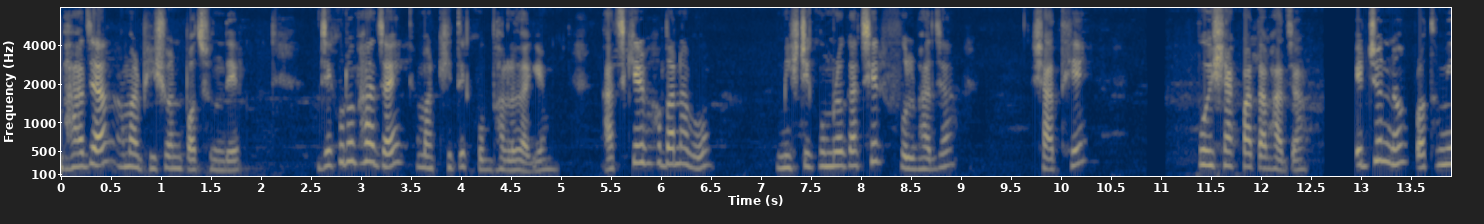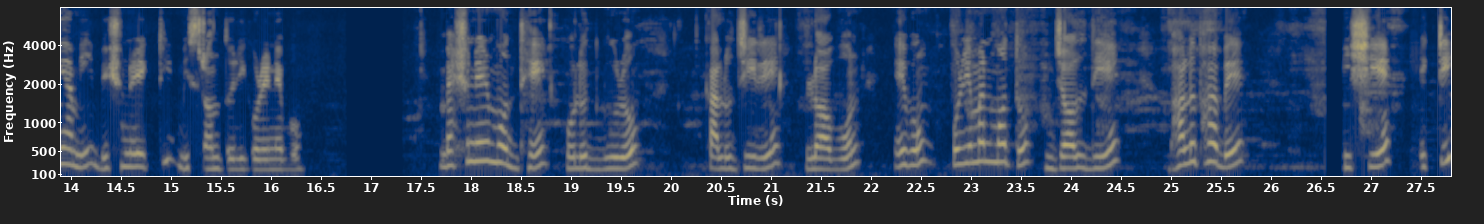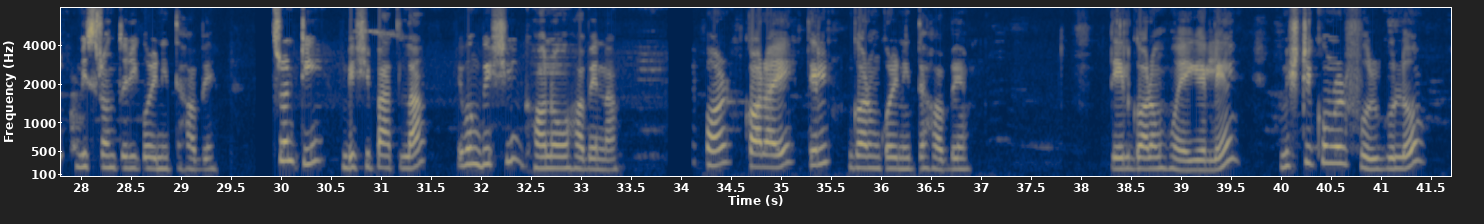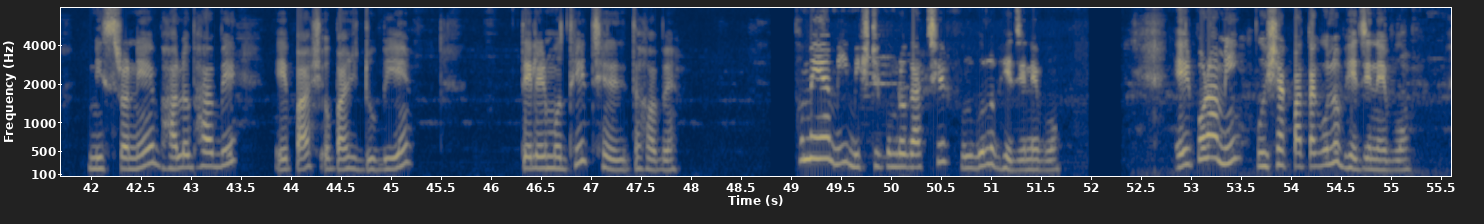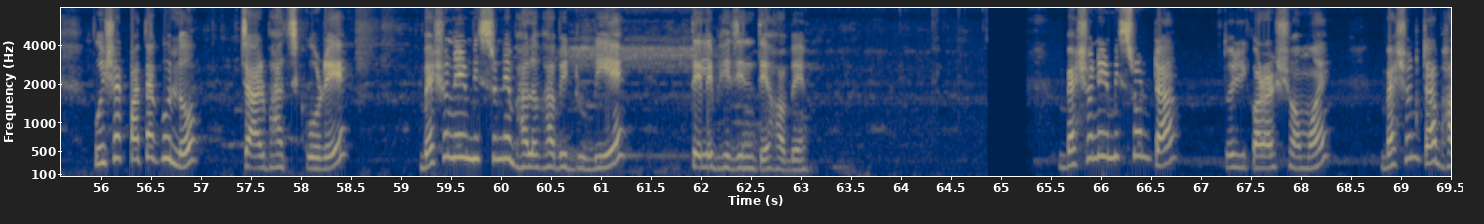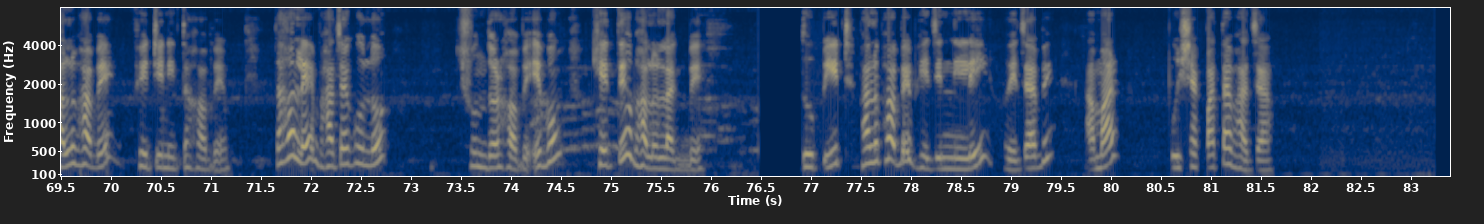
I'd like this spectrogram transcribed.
ভাজা আমার ভীষণ পছন্দের। যে কোনো ভাজাই আমার খেতে খুব ভালো লাগে। আজকের বানাবো মিষ্টি কুমড়ো গাছের ফুল ভাজা, সাথে পুঁই শাক পাতা ভাজা। এর জন্য প্রথমে আমি বেসনের একটি মিশ্রণ তৈরি করে নেব। বেসনের মধ্যে হলুদ গুঁড়ো, কালো জিরে, লবণ এবং পরিমাণ মতো জল দিয়ে ভালোভাবে মিশিয়ে একটি মিশ্রণ তৈরি করে নিতে হবে। মিশ্রণটি বেশি পাতলা এবং বেশি ঘনও হবে না। এরপর কড়াইয়ে তেল গরম করে নিতে হবে। তেল গরম হয়ে গেলে মিষ্টি কুমড়োর ফুলগুলো মিশ্রণে ভালোভাবে এপাশ ওপাশ ডুবিয়ে তেলের মধ্যে ছেড়ে দিতে হবে। প্রথমে আমি মিষ্টি কুমড়ো গাছের ফুলগুলো ভেজে নেব। এরপর আমি পুঁইশাক পাতাগুলো ভেজে নেব। পুঁইশাক পাতাগুলো চার ভাজ করে বেসনের মিশ্রণে ভালোভাবে ডুবিয়ে তেলে ভেজে নিতে হবে। বেসনের মিশ্রণটা তৈরি করার সময় বেসনটা ভালোভাবে ফেটে নিতে হবে। তাহলে ভাজাগুলো সুন্দর হবে এবং খেতেও ভালো লাগবে। দু পিঠ ভালোভাবে ভেজে নিলেই হয়ে যাবে আমার পুঁইশাক পাতা ভাজা।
